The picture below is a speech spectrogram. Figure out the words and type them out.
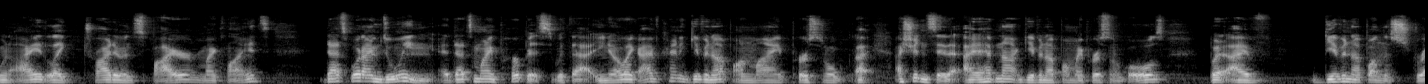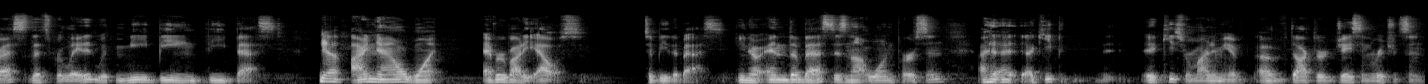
when i like try to inspire my clients that's what i'm doing that's my purpose with that you know like i've kind of given up on my personal I, I shouldn't say that i have not given up on my personal goals but i've given up on the stress that's related with me being the best yeah, I now want everybody else to be the best, you know, and the best is not one person. I, I, I keep it keeps reminding me of, of Dr. Jason Richardson.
